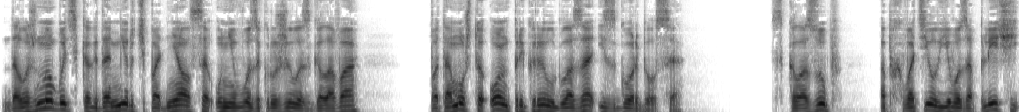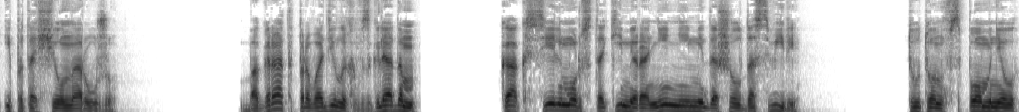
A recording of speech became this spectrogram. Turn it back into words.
Должно быть, когда Мирч поднялся, у него закружилась голова, потому что он прикрыл глаза и сгорбился. Скалозуб обхватил его за плечи и потащил наружу. Баграт проводил их взглядом, как Сельмур с такими ранениями дошел до свири. Тут он вспомнил,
